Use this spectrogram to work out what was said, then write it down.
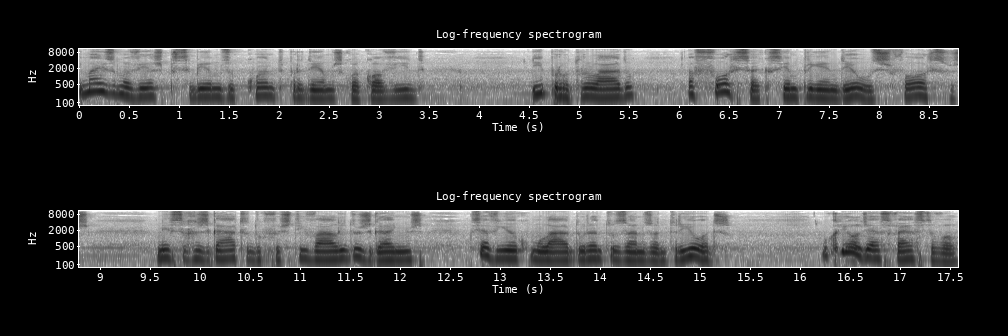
e mais uma vez percebemos o quanto perdemos com a Covid e, por outro lado, a força que se empreendeu, os esforços nesse resgate do festival e dos ganhos que se haviam acumulado durante os anos anteriores. O Creole Jazz Festival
